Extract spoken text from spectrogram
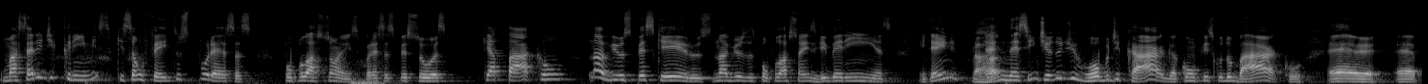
uma série de crimes que são feitos por essas populações, por essas pessoas que atacam navios pesqueiros, navios das populações ribeirinhas, entende? Aham. É nesse sentido de roubo de carga, confisco do barco, é, é,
